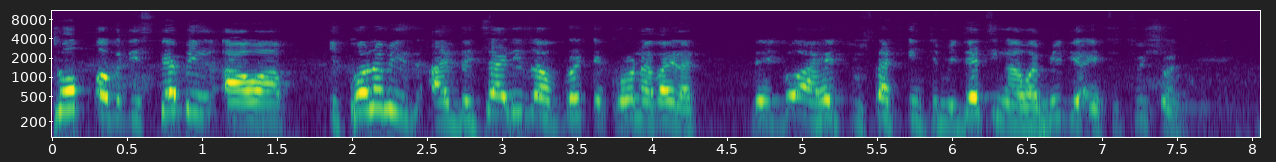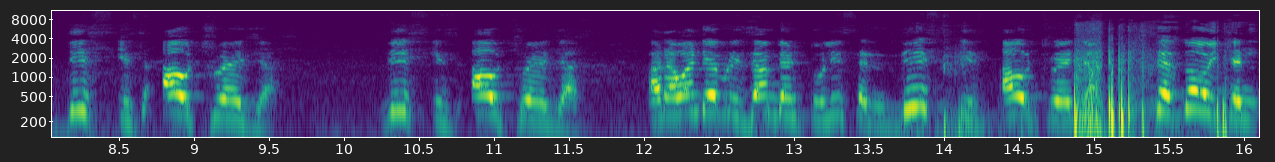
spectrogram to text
top of disturbing our economies, as the Chinese have brought the coronavirus, they go ahead to start intimidating our media institutions. This is outrageous. This is outrageous. And I want every Zambian to listen. This is outrageous. There's no way we can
